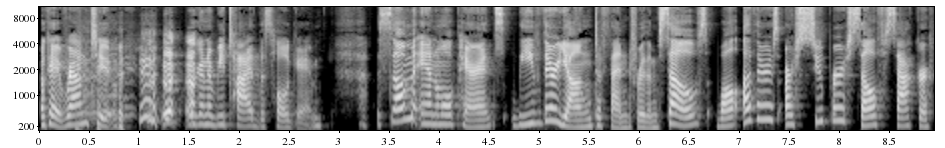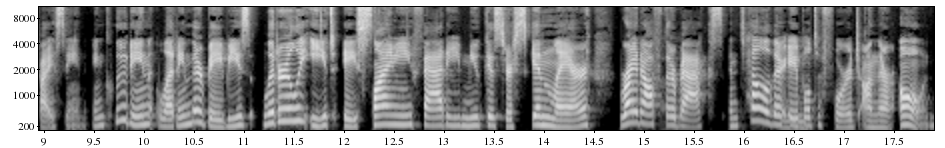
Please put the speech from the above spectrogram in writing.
Okay, round two. We're going to be tied this whole game. Some animal parents leave their young to fend for themselves, while others are super self sacrificing, including letting their babies literally eat a slimy, fatty mucus or skin layer right off their backs until they're Mm. able to forage on their own.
